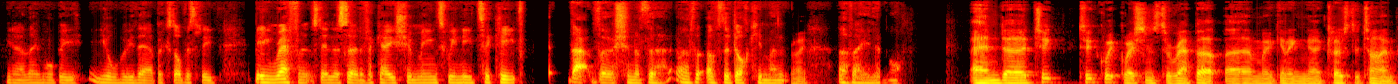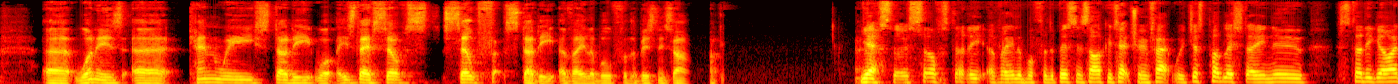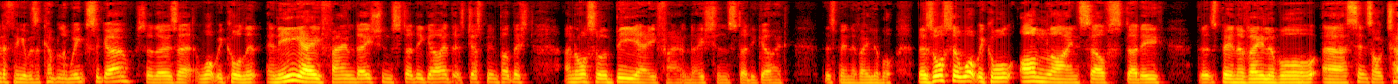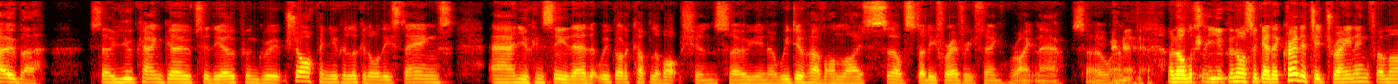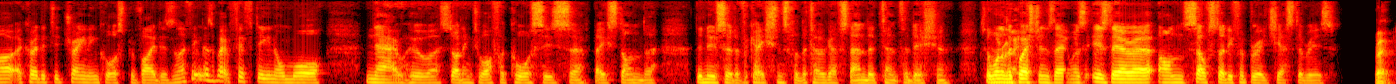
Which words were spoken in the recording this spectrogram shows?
You know, they will be, you'll be there because obviously being referenced in the certification means we need to keep that version of the of, of the document right. available. And uh, two two quick questions to wrap up. Um, we're getting uh, close to time. Uh, one is, uh, can we study? Well, is there self self study available for the business architecture? Yes, there is self-study available for the business architecture. In fact, we just published a new study guide. I think it was a couple of weeks ago. So there's a, what we call an EA Foundation study guide that's just been published and also a BA Foundation study guide that's been available. There's also what we call online self-study that's been available uh, since October. So you can go to the open group shop and you can look at all these things and you can see there that we've got a couple of options. So, you know, we do have online self-study for everything right now. So, um, and obviously you can also get accredited training from our accredited training course providers. And I think there's about 15 or more now who are starting to offer courses uh, based on the, the new certifications for the TOGAF standard 10th edition. So one right. of the questions there was, is there a, on self-study for bridge? Yes, there is. Right.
